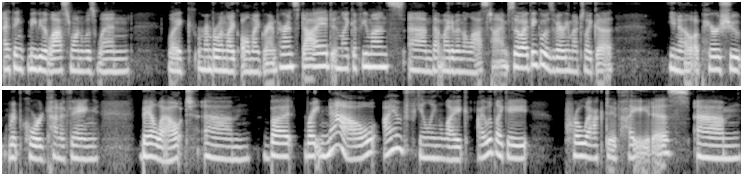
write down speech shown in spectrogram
I think maybe the last one was when like remember when like all my grandparents died in like a few months? Um that might have been the last time. So i think it was very much like a you know a parachute ripcord kind of thing bailout. Um but right now i am feeling like i would like a proactive hiatus. Um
